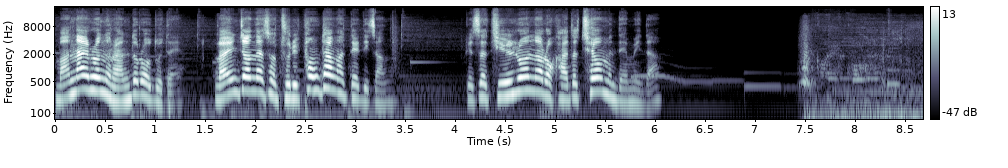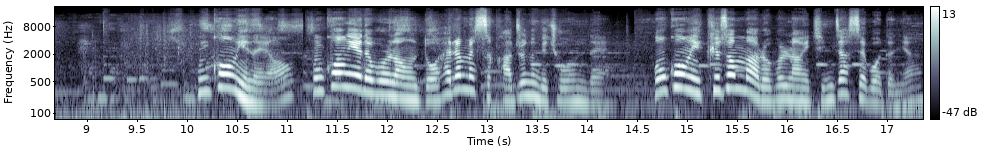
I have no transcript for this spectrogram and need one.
만화론을 안 들어도 돼. 라인전에서 둘이 평타만 때리잖아. 그래서 딜론으로 가득 채우면 됩니다. 홍콩이네요. 홍콩이 르블랑은 또 헤르메스 가주는 게 좋은데 홍콩이 큐선마 르블랑이 진짜 세거든요.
